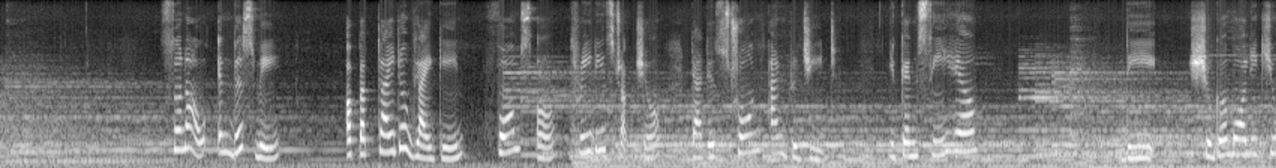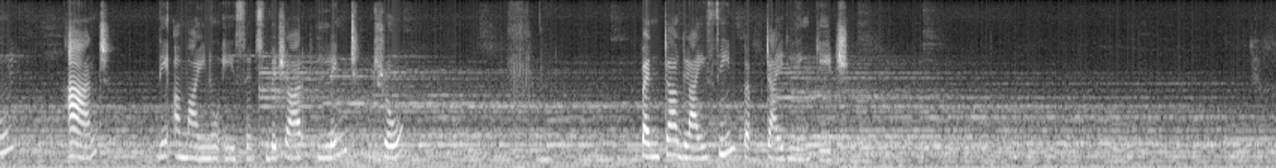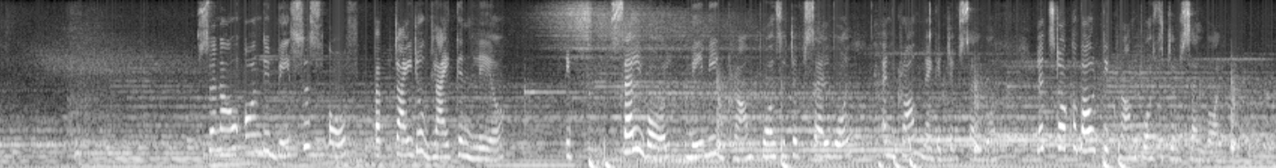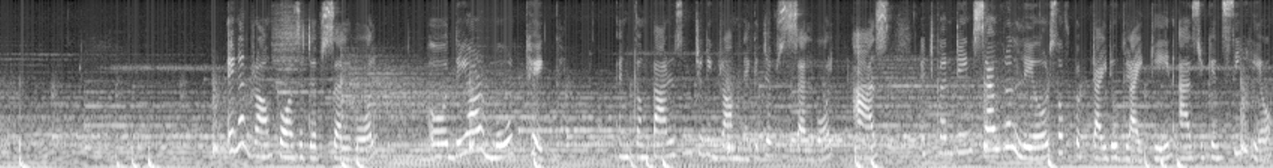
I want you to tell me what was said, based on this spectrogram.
So now in this way, a peptidoglycan forms a 3D structure that is strong and rigid. You can see here the sugar molecule and the amino acids which are linked through pentaglycine peptide linkage. So now on the basis of peptidoglycan layer, the cell wall may be gram-positive cell wall and gram-negative cell wall. Let's talk about the gram-positive cell wall. in a gram positive cell wall uh, they are more thick in comparison to the gram negative cell wall as it contains several layers of peptidoglycan as you can see here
